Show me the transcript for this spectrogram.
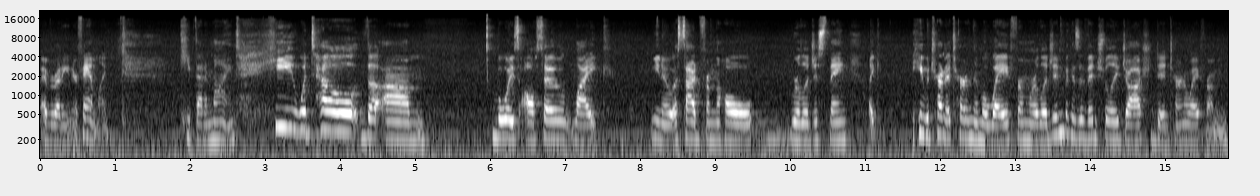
everybody in your family? Keep that in mind. He would tell the um, boys also like you know aside from the whole religious thing like he would try to turn them away from religion because eventually Josh did turn away from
